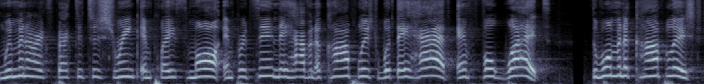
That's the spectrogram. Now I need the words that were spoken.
Women are expected to shrink and play small and pretend they haven't accomplished what they have. And for what? The woman accomplished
